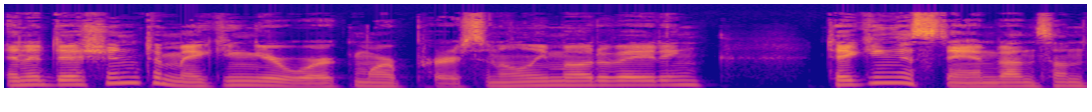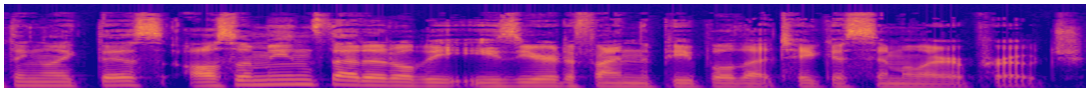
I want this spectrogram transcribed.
In addition to making your work more personally motivating, taking a stand on something like this also means that it'll be easier to find the people that take a similar approach.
